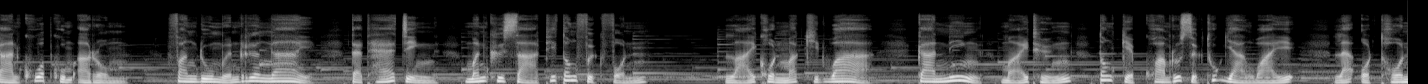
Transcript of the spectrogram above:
การควบคุมอารมณ์ ฟังดูเหมือนเรื่องง่าย แต่แท้จริงมันคือศาสตร์ที่ต้องฝึกฝน หลายคนมักคิดว่าการนิ่งหมายถึงต้องเก็บความรู้สึกทุกอย่างไว้ และอดทน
